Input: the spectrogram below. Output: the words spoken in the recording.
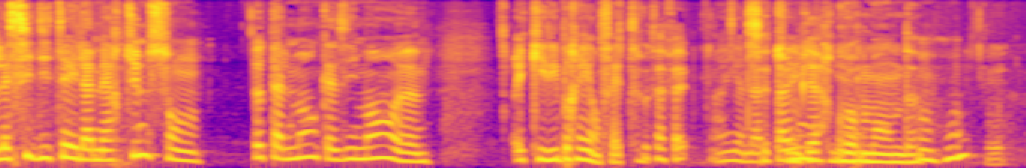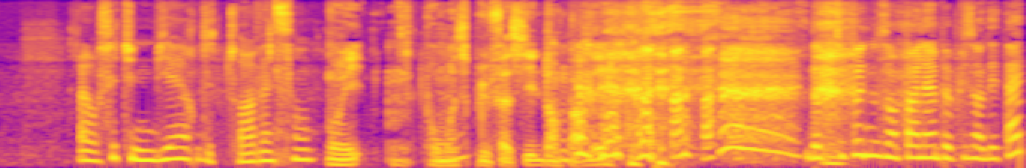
l'acidité et l'amertume sont totalement, quasiment euh, équilibrés en fait. Tout à fait. Hein, il y en a C'est pas une bière est- gourmande. Mhm. Alors c'est une bière de toi, Vincent. Oui, pour moi c'est plus facile d'en parler. Donc tu peux nous en parler un peu plus en détail.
